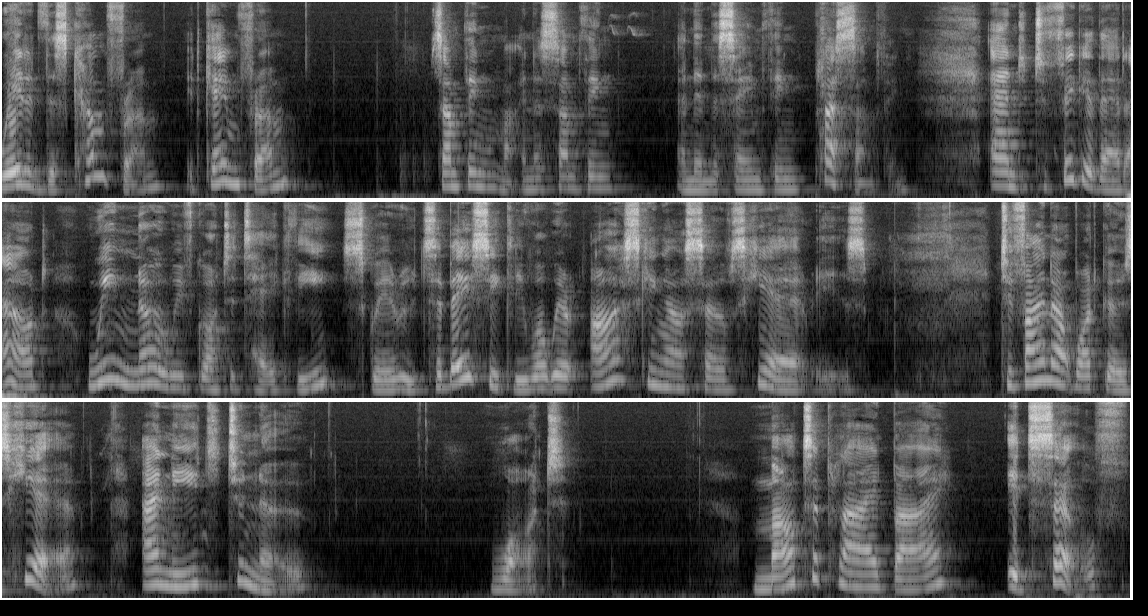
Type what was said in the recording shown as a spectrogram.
where did this come from? It came from something minus something and then the same thing plus something. And to figure that out, we know we've got to take the square root. So basically what we're asking ourselves here is, to find out what goes here, I need to know what multiplied by itself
